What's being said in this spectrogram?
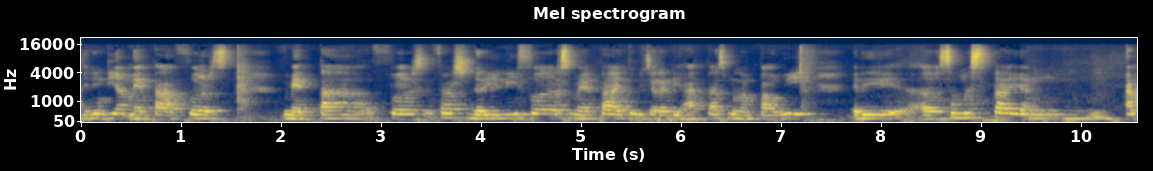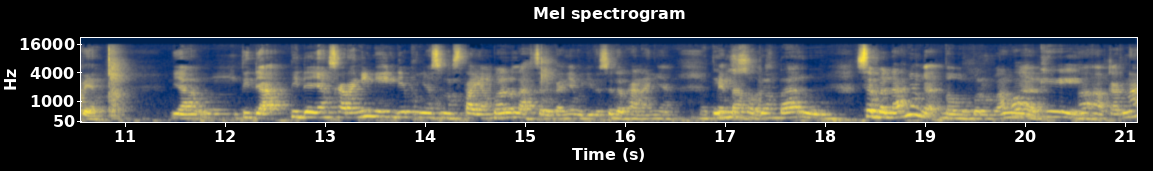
Jadi dia metaverse meta first first dari universe meta itu bicara di atas melampaui jadi eh, semesta yang apa ya yang tidak tidak yang sekarang ini dia punya semesta yang baru lah ceritanya begitu sederhananya Berarti ini Metaverse. sesuatu yang baru. sebenarnya nggak baru-baru banget Oke. Ah, ah, karena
